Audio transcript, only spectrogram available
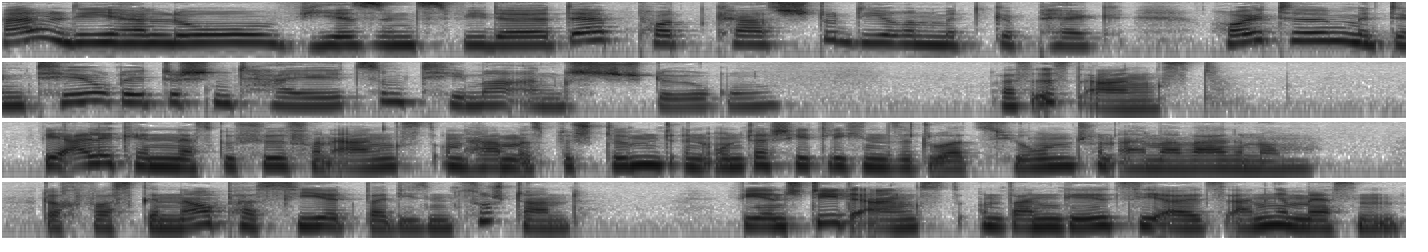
Halli, hallo, wir sind's wieder, der Podcast Studieren mit Gepäck. Heute mit dem theoretischen Teil zum Thema Angststörung. Was ist Angst? Wir alle kennen das Gefühl von Angst und haben es bestimmt in unterschiedlichen Situationen schon einmal wahrgenommen. Doch was genau passiert bei diesem Zustand? Wie entsteht Angst und wann gilt sie als angemessen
